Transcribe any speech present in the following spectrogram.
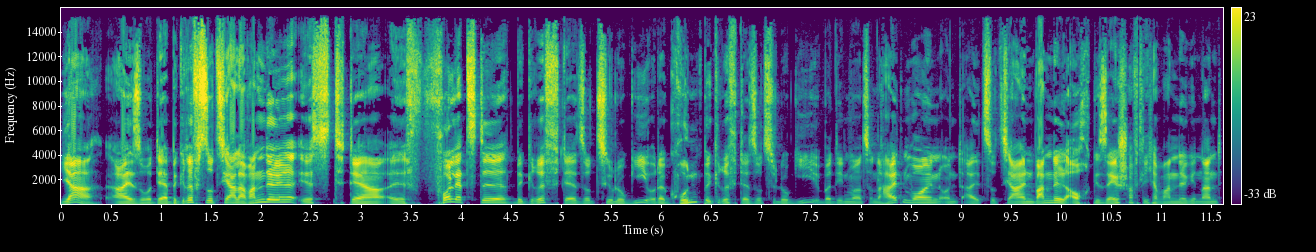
Ja, also der Begriff sozialer Wandel ist der äh, vorletzte Begriff der Soziologie oder Grundbegriff der Soziologie, über den wir uns unterhalten wollen. Und als sozialen Wandel, auch gesellschaftlicher Wandel genannt,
